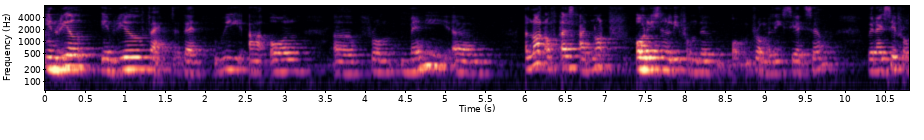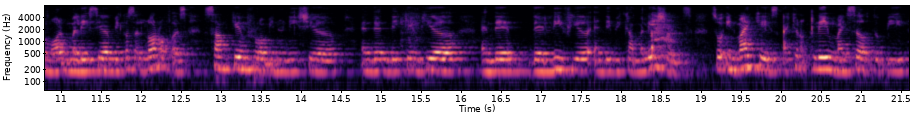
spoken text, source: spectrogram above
in, real, in real fact, that we are all uh, from many, um, a lot of us are not originally from, the, from Malaysia itself. When I say from Malaysia, because a lot of us, some came from Indonesia, and then they came here, and they, they live here, and they become Malaysians. So in my case, I cannot claim myself to be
